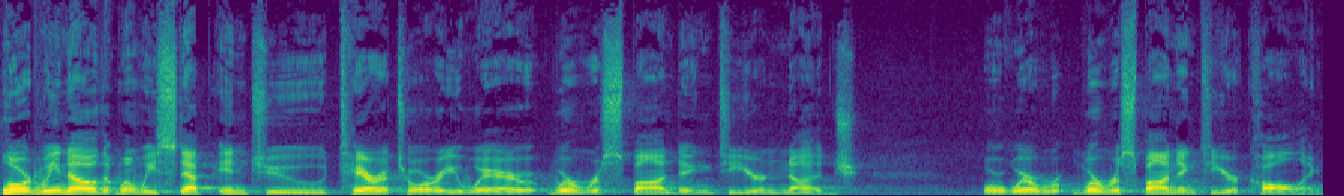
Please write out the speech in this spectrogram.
Lord, we know that when we step into territory where we're responding to your nudge or where we're responding to your calling,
